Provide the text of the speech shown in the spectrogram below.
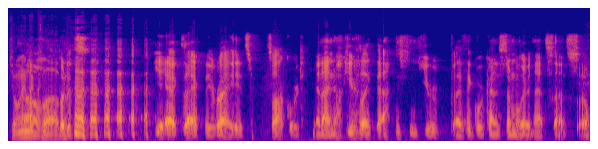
Join the um, club. but it's yeah, exactly right. It's it's awkward, and I know you're like that. You're I think we're kind of similar in that sense. So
